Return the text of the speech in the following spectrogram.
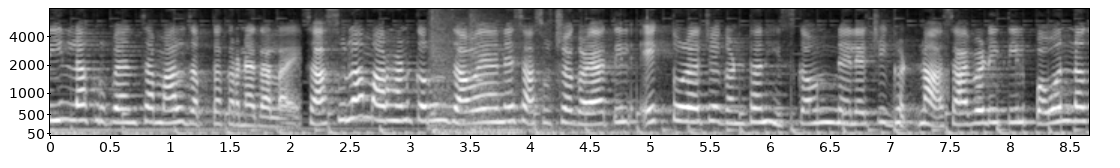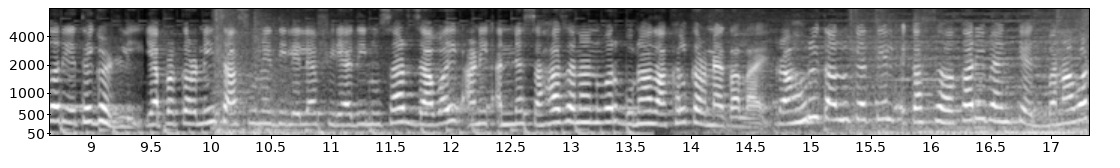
तीन लाख रुपयांचा माल जप्त करण्यात आलाय. सासूला मारहाण करून जावयाने सासूच्या गळ्यातील एक तोळ्याचे गंठन हिसकावून नेल्याची घटना सावेडीतील पवन नगर येथे घडली. या प्रकरणी सासूने दिलेल्या फिर्यादीनुसार जावई आणि अन्य सहा जणांवर गुन्हा दाखल करण्यात आलाय. राहुरी तालुक्यातील एका सहकारी बँकेत बनावट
